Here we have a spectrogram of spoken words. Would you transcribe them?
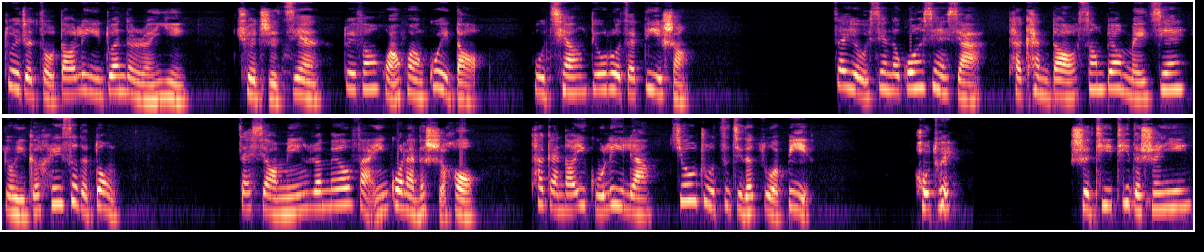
对着走到另一端的人影，却只见对方缓缓跪倒，步枪丢落在地上。在有限的光线下，他看到桑彪眉间有一个黑色的洞。在小明仍没有反应过来的时候，他感到一股力量揪住自己的左臂，后退。是 T T 的声音。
